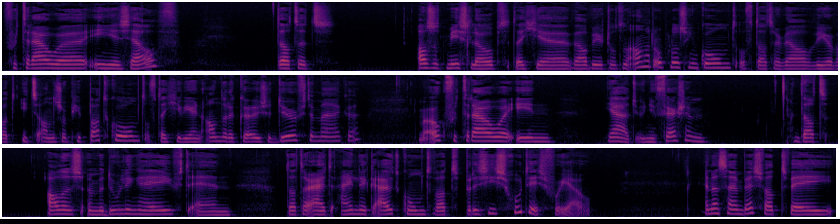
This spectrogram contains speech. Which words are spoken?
Vertrouwen in jezelf. Dat het als het misloopt, dat je wel weer tot een andere oplossing komt. Of dat er wel weer wat iets anders op je pad komt. Of dat je weer een andere keuze durft te maken. Maar ook vertrouwen in ja, het universum. Dat alles een bedoeling heeft en dat er uiteindelijk uitkomt wat precies goed is voor jou. En dat zijn best wel twee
